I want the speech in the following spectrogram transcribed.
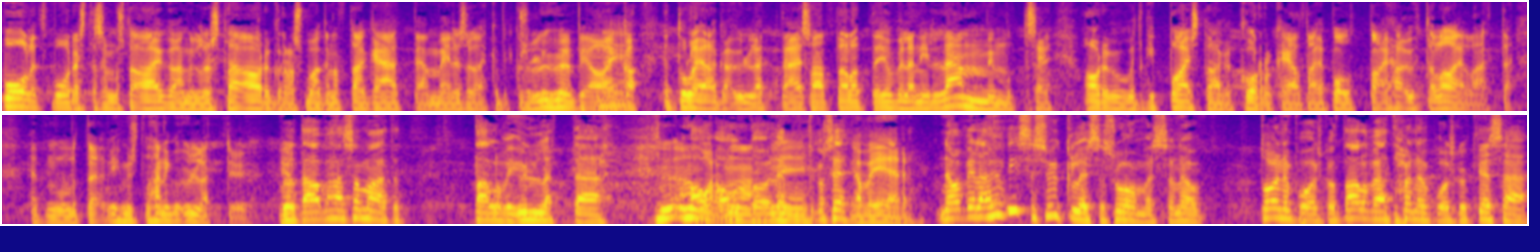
puolet vuodesta semmoista aikaa, milloin sitä aurinkorasvaa kannattaa käyttää. Meillä se on ehkä pikkusen lyhyempi aika ja tulee aika yllättää. Ja saattaa olla, että ei ole vielä niin lämmin, mutta se aurinko kuitenkin paistaa aika korkealta ja polttaa ihan yhtä lailla. Että, että mulla että ihmiset vähän niin kuin yllättyy. Joo, tää on vähän sama, että talvi yllättää No, autoille, niin. se, Ja VR. ne on vielä hyvissä sykleissä Suomessa. Ne on toinen puolisko on talvea ja toinen puolisko kesää.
